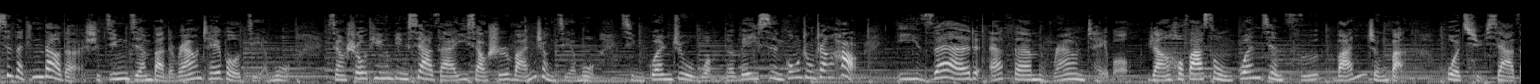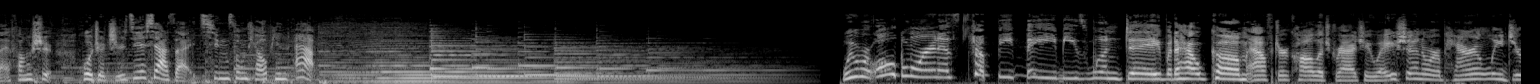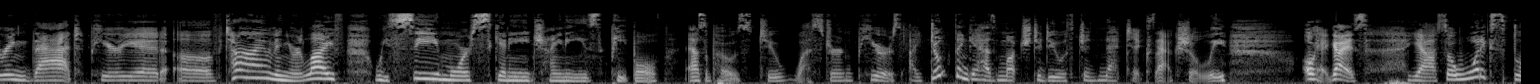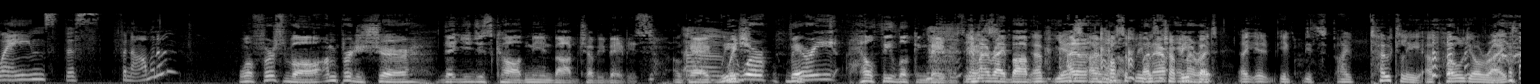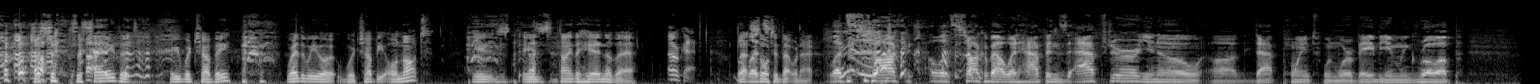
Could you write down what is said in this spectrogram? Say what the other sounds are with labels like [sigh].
现在听到的是精简版的 Roundtable 节目。想收听并下载一小时完整节目，请关注我们的微信公众账号 EZFM Roundtable，然后发送关键词“完整版”获取下载方式，或者直接下载轻松调频 App。We were all born as chubby babies one day, but how come after college graduation or apparently during that period of time in your life, we see more skinny Chinese people as opposed to Western peers? I don't think it has much to do with genetics, actually. Okay, guys. Yeah, so what explains this phenomenon? Well, first of all, I'm pretty sure that you just called me and Bob chubby babies. Okay, Um, we Which- were very healthy-looking babies. Am I right, Bob? Uh, yes, don't- I, don't know. possibly But was chubby, I right? but uh, it, it, it's, I totally uphold your right to, say, to say that we were chubby. Whether we were, were chubby or not is is neither here nor there. Okay. That let's- sorted that one out. let's talk. let's talk about what happens after you know uh, that point when we're a baby and we grow up,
